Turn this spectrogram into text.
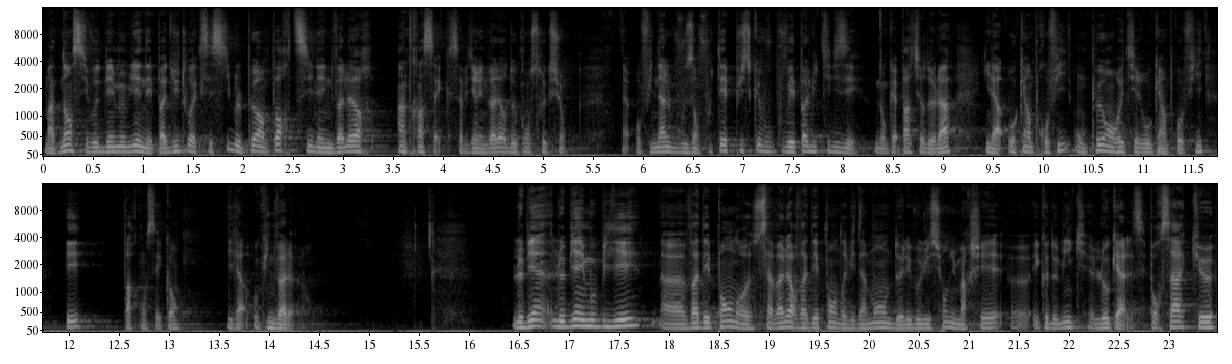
Maintenant, si votre bien immobilier n'est pas du tout accessible, peu importe s'il a une valeur intrinsèque, ça veut dire une valeur de construction. Au final, vous vous en foutez puisque vous ne pouvez pas l'utiliser. Donc à partir de là, il n'a aucun profit, on peut en retirer aucun profit et par conséquent, il n'a aucune valeur. Le bien, le bien immobilier euh, va dépendre, sa valeur va dépendre évidemment de l'évolution du marché euh, économique local. C'est pour ça que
